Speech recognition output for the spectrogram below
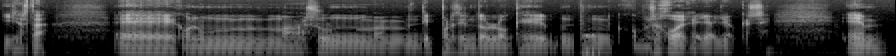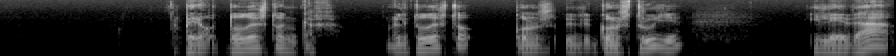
y ya está. Eh, con un más un 10% lo que. como se juegue, yo, yo qué sé. Em, pero todo esto encaja. ¿Vale? Todo esto construye y le da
